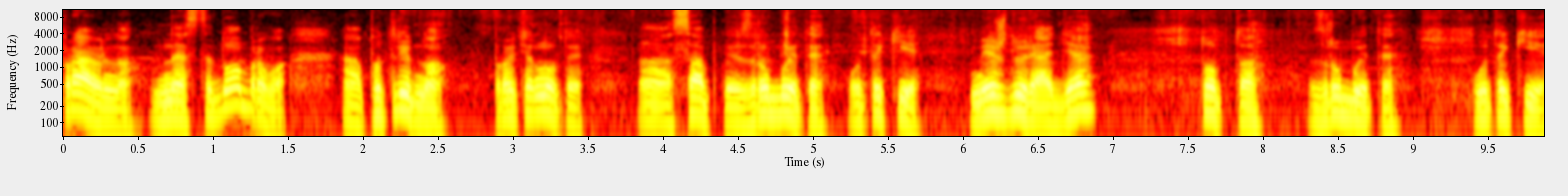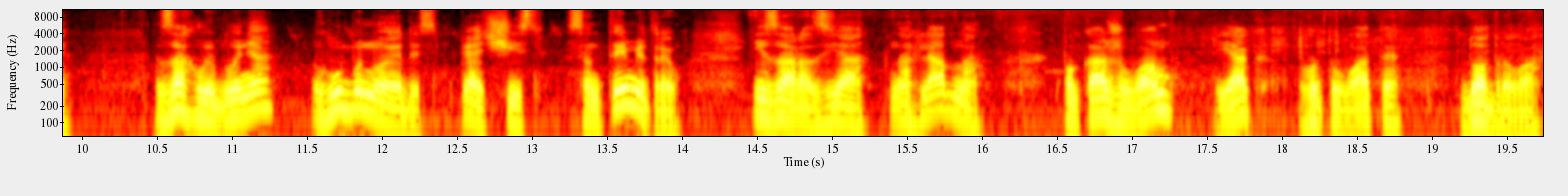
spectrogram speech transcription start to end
правильно внести добриво, потрібно протягнути сапкою, зробити отакі міждуряддя, тобто зробити отакі заглиблення глибиною десь 5-6 см. І зараз я наглядно покажу вам, як готувати добрива.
